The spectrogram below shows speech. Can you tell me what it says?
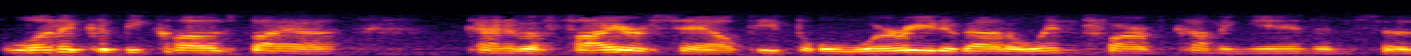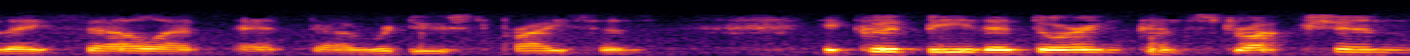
One, it could be caused by a kind of a fire sale. People worried about a wind farm coming in, and so they sell at, at uh, reduced prices. It could be that during construction,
